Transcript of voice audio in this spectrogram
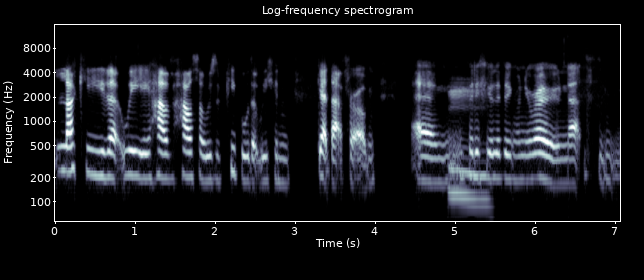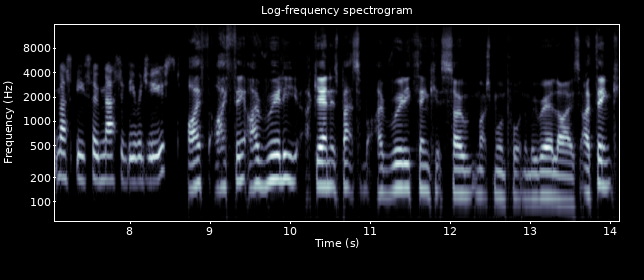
lucky that we have households of people that we can get that from. Um, but if Mm. you're living on your own, that must be so massively reduced. I I think I really again it's back to I really think it's so much more important than we realize. I think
